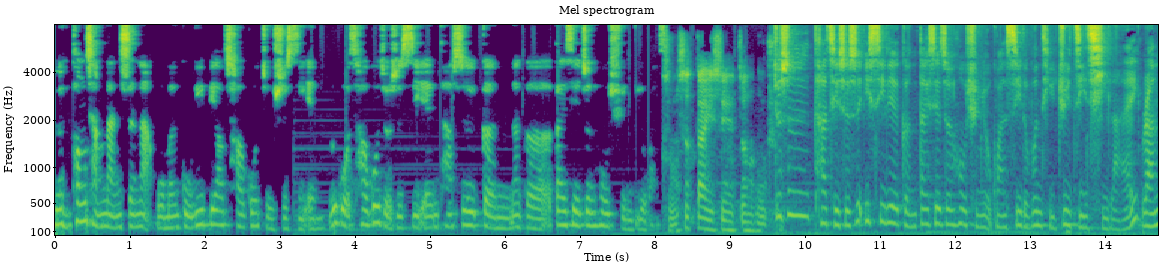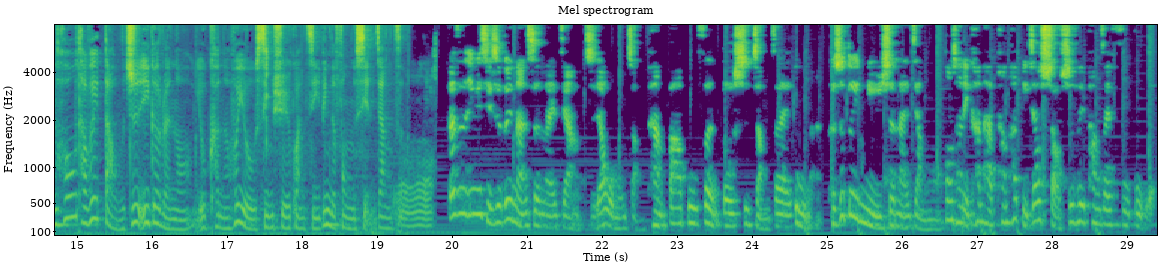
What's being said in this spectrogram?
通常男生啊，我们鼓励不要超过九十 cm，如果超过九十 cm，它是跟那个代谢症候群有关系。什么是代谢症候群？就是它其实是一系列跟代谢症候群有关系的问题聚集起来，然后它会导致一个人哦，有可能会有心血管疾病的风险这样子。哦。但是因为其实对男生来讲，只要我们长胖，大部分都是长在肚腩。可是对女生来讲哦，通常你看她胖，她。比较少是会胖在腹部的。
